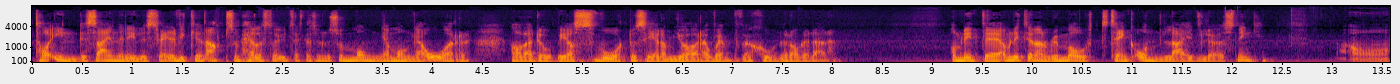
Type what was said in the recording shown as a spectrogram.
ta Indesign eller Illustrator. Vilken app som helst har utvecklats under så många, många år av Adobe. Jag har svårt att se dem göra webbversioner av det där. Om det inte, om det inte är någon remote, tänk on-live-lösning. Ja,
